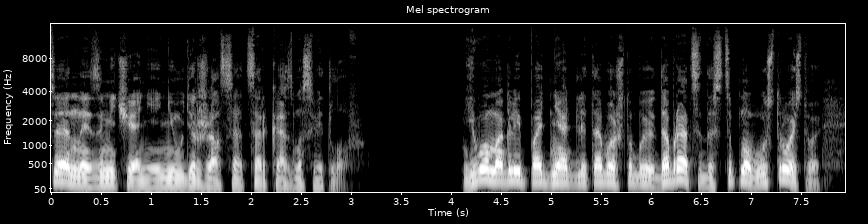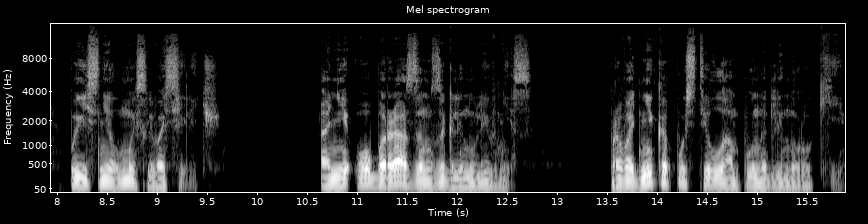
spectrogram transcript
Ценное замечание не удержался от сарказма Светлов. «Его могли поднять для того, чтобы добраться до сцепного устройства», — пояснил мысль Василич. Они оба разом заглянули вниз. Проводник опустил лампу на длину руки.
